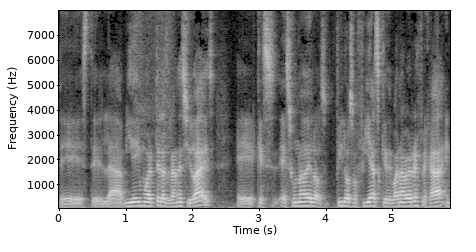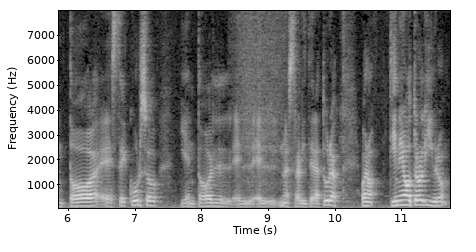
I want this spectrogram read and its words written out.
este, La vida y muerte de las grandes ciudades. Que es, una de las filosofías que van a ver reflejada en todo este curso y en toda nuestra literatura. Bueno, tiene otro libro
